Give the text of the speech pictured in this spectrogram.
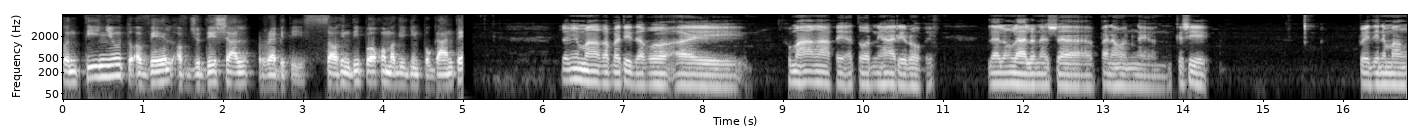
continue to avail of judicial remedies. So hindi po ako magiging pugante. Alam niyo mga kapatid, ako ay humahanga kay Attorney Harry Roque. Lalong-lalo na sa panahon ngayon. Kasi pwede namang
